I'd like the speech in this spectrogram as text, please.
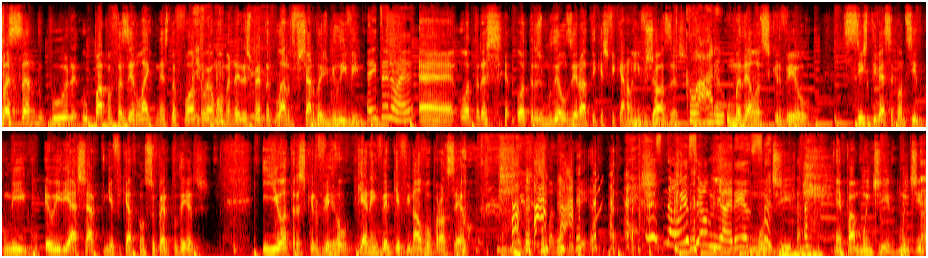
Passando por o Papa fazer like nesta foto é uma maneira espetacular de fechar 2020. Então não é? Uh, outras, outras modelos eróticas ficaram invejosas. Claro. Uma delas escreveu: Se isto tivesse acontecido comigo, eu iria achar que tinha ficado com superpoderes. E outra escreveu: Querem ver que afinal vou para o céu? Não, esse é o melhor. Esse. muito giro. É pá, muito giro, muito giro.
